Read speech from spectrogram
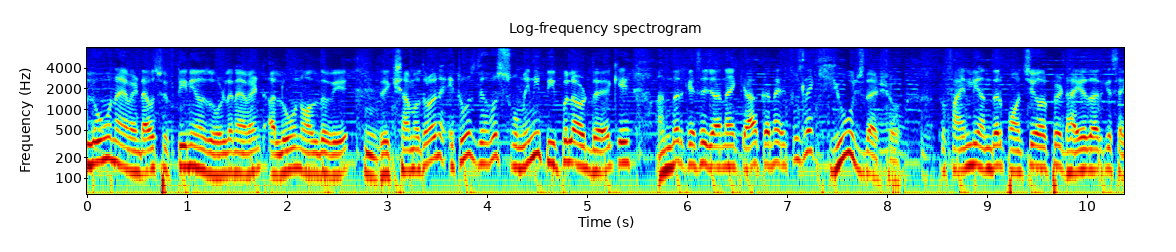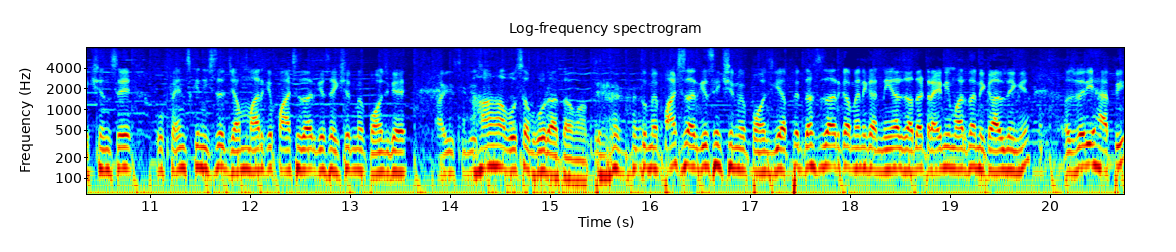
alone I went I was 15 years old and I went alone all the way rickshaw में. उतरा it was there was so many people out there अंदर कैसे जाना है क्या करना है? It was like huge that show finally अंदर पहुँचे और फिर ढाई हज़ार के सेक्शन से वो फेंस के नीचे से जम मार के पाँच हज़ार के सेक्शन में पहुँच गए। हाँ हाँ वो सब हो रहा था वहाँ पे। तो मैं पाँच हज़ार के सेक्शन में पहुँच गया। फिर दस हज़ार का मैंने कहा नहीं यार ज़्यादा ट्राई नहीं मारता निकाल देंगे। Was very happy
